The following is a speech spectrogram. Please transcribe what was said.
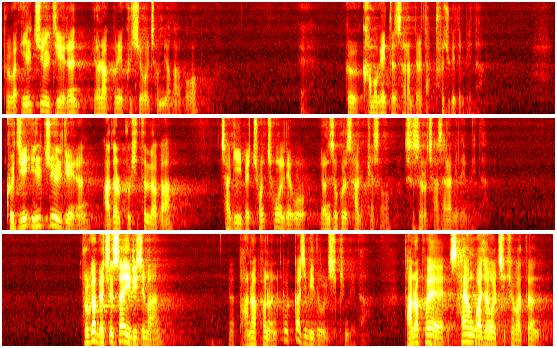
불과 일주일 뒤에는 연합군이 그 지역을 점령하고 예, 그 감옥에 있던 사람들을 다 풀어주게 됩니다. 그 뒤에 일주일 뒤에는 아돌프 히틀러가 자기 입에 총을 대고 연속으로 사격해서 스스로 자살하게 됩니다. 불과 며칠 사이 일이지만 바나퍼는 끝까지 믿음을 지킵니다. 바나퍼의 사형 과정을 지켜봤던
